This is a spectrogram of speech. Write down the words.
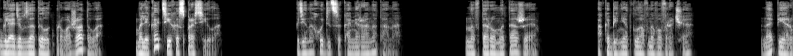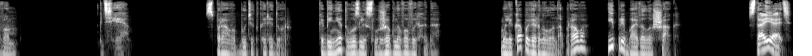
Глядя в затылок провожатого, Маляка тихо спросила. «Где находится камера Анатана?» «На втором этаже. А кабинет главного врача?» «На первом», «Где?» Справа будет коридор. Кабинет возле служебного выхода. Маляка повернула направо и прибавила шаг. «Стоять!»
